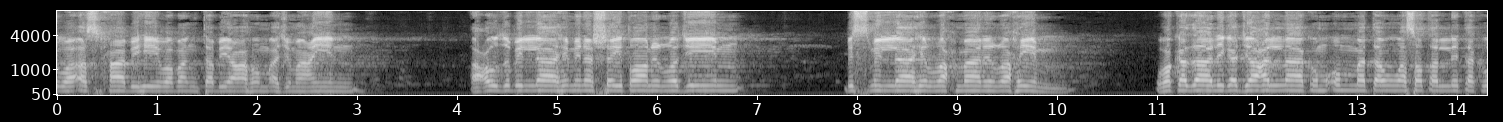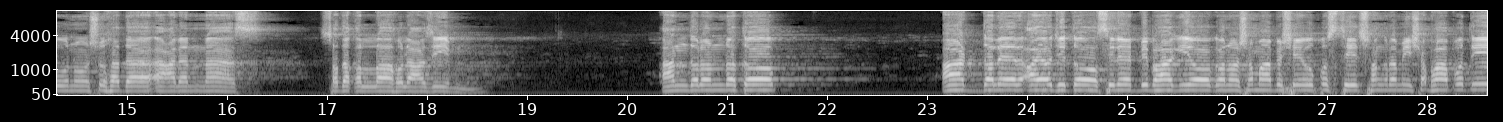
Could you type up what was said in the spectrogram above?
وأصحابه ومن تبعهم أجمعين أعوذ بالله من الشيطان الرجيم بسم الله الرحمن الرحيم وكذلك جعلناكم أمة وسطا لتكونوا شهداء على الناس صدق الله العظيم আন্দোলনরত আট দলের আয়োজিত সিলেট বিভাগীয় গণসমাবেশে উপস্থিত সংগ্রামী সভাপতি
